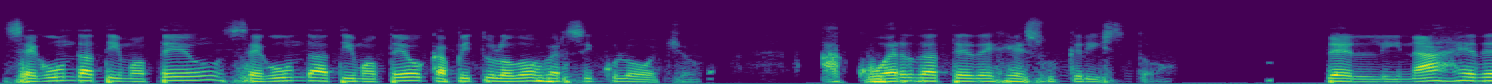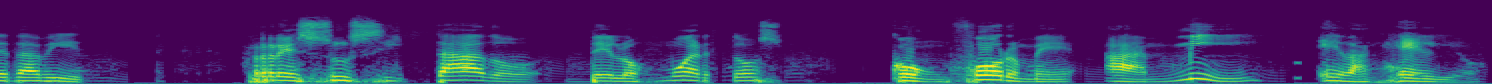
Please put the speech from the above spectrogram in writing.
Segunda Timoteo, segunda Timoteo capítulo 2 versículo 8. Acuérdate de Jesucristo, del linaje de David, resucitado de los muertos conforme a mi evangelio.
